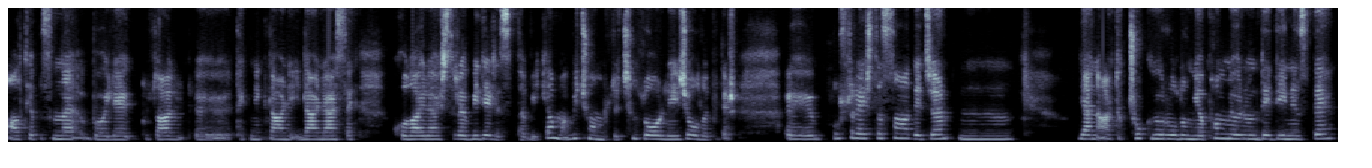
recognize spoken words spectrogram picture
Altyapısını böyle güzel e, tekniklerle ilerlersek kolaylaştırabiliriz tabii ki ama birçoğumuz için zorlayıcı olabilir. E, bu süreçte sadece hmm, Yani artık çok yoruldum, yapamıyorum dediğinizde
